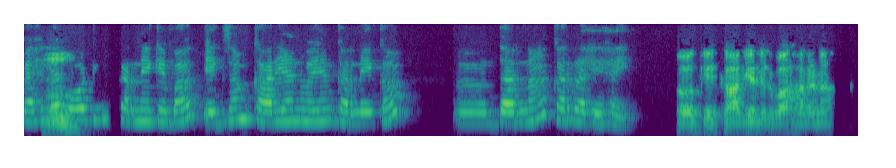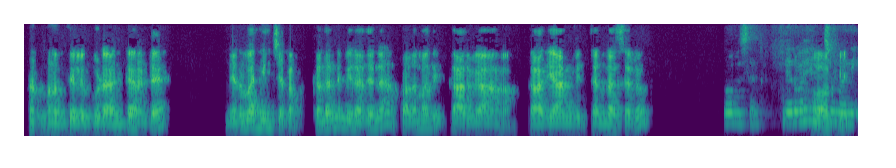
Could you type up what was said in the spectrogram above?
पहले ఉమ్, वो ठीक करने के बाद एग्जाम कार्यान्वयन करने का अ, धरना कर रहे हैं ఓకే కార్యనిర్వహణ మనం తెలుగు కూడా అంటే అంటే నిర్వహించటం కదండి మీరు అదేనా పదం అది కార్య కార్యాన్వితం దశలు అవును సార్ ఓకే నిర్వహించమని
